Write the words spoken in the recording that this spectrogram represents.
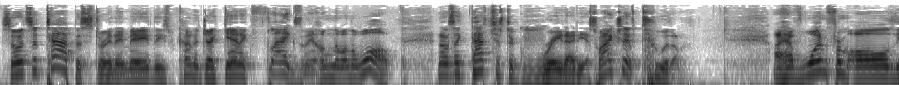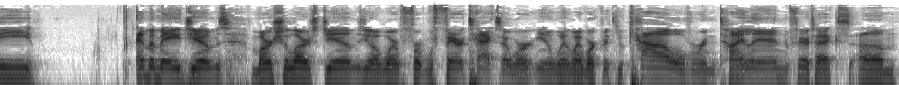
So it's a tapestry. They made these kind of gigantic flags and they hung them on the wall. And I was like, that's just a great idea. So I actually have two of them. I have one from all the MMA gyms, martial arts gyms. You know, where for with Fairtex, I work. You know, when I worked with Yokkao over in Thailand, Fairtex, um,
